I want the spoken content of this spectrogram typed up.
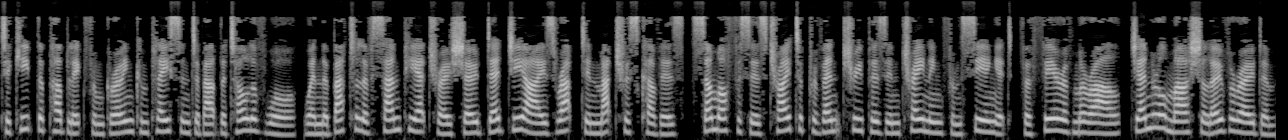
to keep the public from growing complacent about the toll of war. When the Battle of San Pietro showed dead GIs wrapped in mattress covers, some officers tried to prevent troopers in training from seeing it, for fear of morale. General Marshall overrode them.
